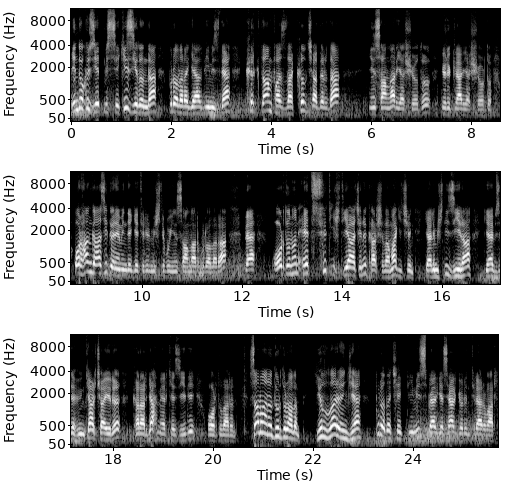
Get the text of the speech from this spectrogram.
1978 yılında buralara geldiğimizde 40'tan fazla kıl çadırda insanlar yaşıyordu, yörükler yaşıyordu. Orhan Gazi döneminde getirilmişti bu insanlar buralara ve ordunun et süt ihtiyacını karşılamak için gelmişti. Zira Gebze Hünkar Çayırı karargah merkeziydi orduların. Zamanı durduralım. Yıllar önce burada çektiğimiz belgesel görüntüler var.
